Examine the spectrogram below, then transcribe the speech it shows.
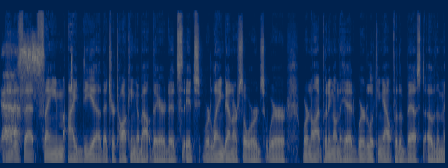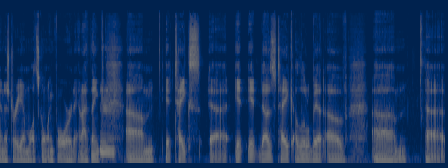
yes. that is that same idea that you're talking about there. It's it's we're laying down our swords. We're we're not putting on the head. We're looking out for the best of the ministry and what's going forward. And I think mm. um, it takes uh, it it does take a little bit of. Um, uh,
